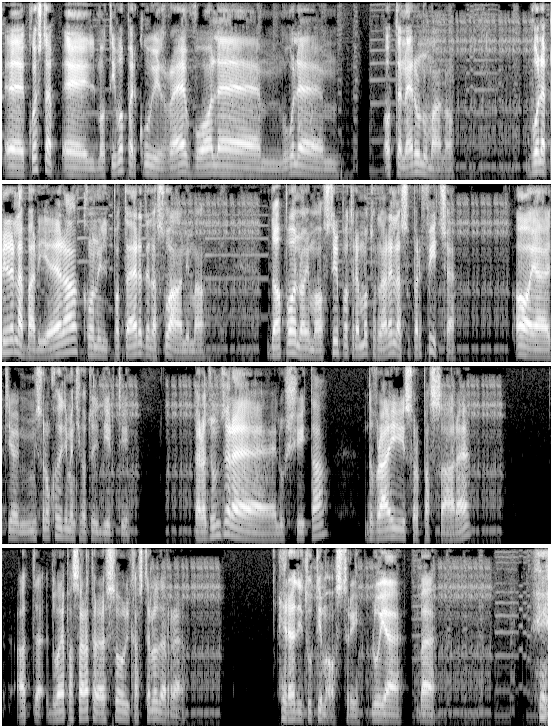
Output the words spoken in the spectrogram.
Eh, questo è, è, il motivo per cui il re vuole, vuole mm, ottenere un umano. Vuole aprire la barriera con il potere della sua anima. Dopo noi mostri potremo tornare alla superficie. Oh, eh, ti, mi sono quasi dimenticato di dirti. Per raggiungere l'uscita dovrai sorpassare doveva passare attraverso il castello del re. Re di tutti i mostri. Lui è, beh.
